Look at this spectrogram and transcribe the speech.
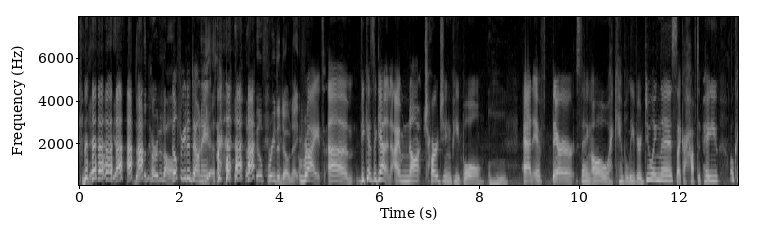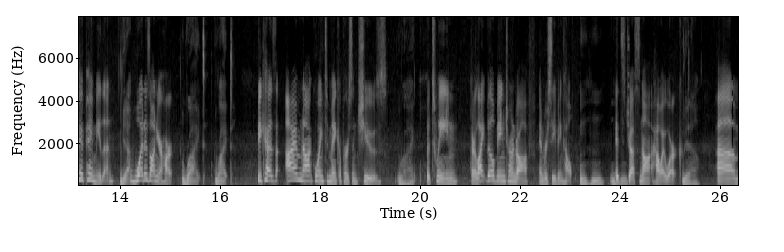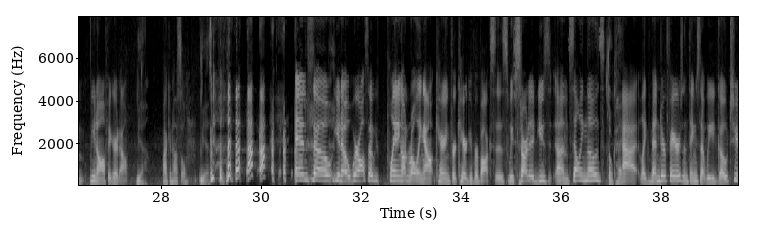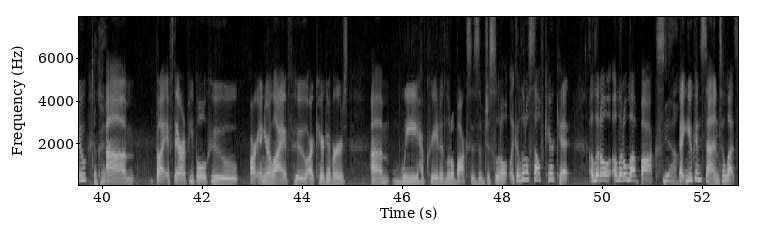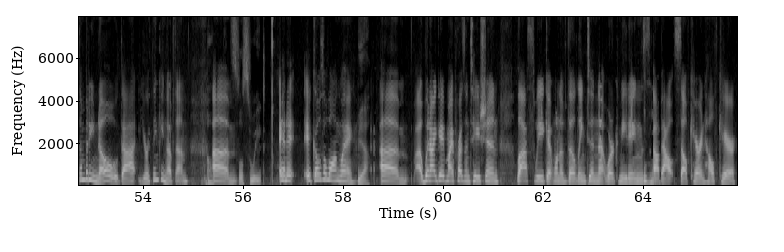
yes, yes, it doesn't hurt at all. Feel free to donate. Yes. Feel free to donate. Right. Um, because again, I'm not charging people. Mm-hmm. And if they're saying, oh, I can't believe you're doing this, like I have to pay you, okay, pay me then. Yeah. What is on your heart? Right. Right. Because I'm not going to make a person choose Right. between their light bill being turned off and receiving help. Mm-hmm, It's just not how I work. Yeah. Um, you know, I'll figure it out. Yeah. I can hustle. Yes. And so, you know, we're also planning on rolling out caring for caregiver boxes. We've started use, um, selling those Okay. at like vendor fairs and things that we go to. Okay. Um, but if there are people who are in your life who are caregivers, um, we have created little boxes of just little, like a little self-care kit, a little, a little love box Yeah. that you can send to let somebody know that you're thinking of them. Oh, Um, that's so sweet. And it, it goes a long way Yeah. um, uh, when I gave my presentation last week at one of the LinkedIn network meetings about self care and healthcare,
